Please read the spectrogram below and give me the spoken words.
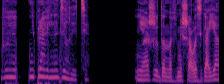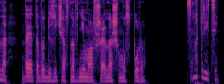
«Вы неправильно делаете». Неожиданно вмешалась Гаяна, до этого безучастно внимавшая нашему спору. «Смотрите,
